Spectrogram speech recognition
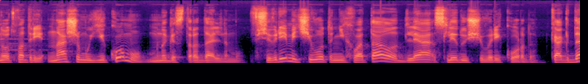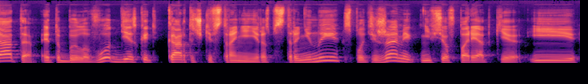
Ну вот смотри, нашему Якому многострадальному все время чего-то не хватало для следующего рекорда. Когда-то это было, вот, дескать, карточки в стране не распространены, с платежами не все в порядке, и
